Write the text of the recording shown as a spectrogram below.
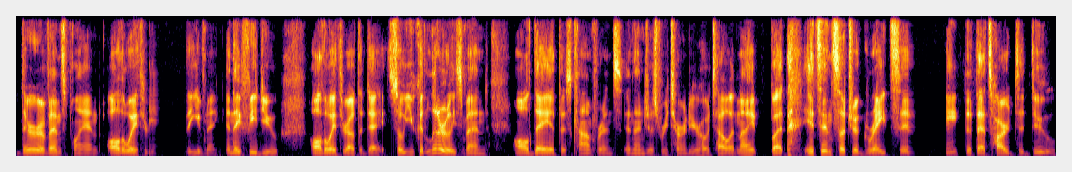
there are events planned all the way through the evening, and they feed you all the way throughout the day. So you could literally spend all day at this conference and then just return to your hotel at night. But it's in such a great city that that's hard to do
